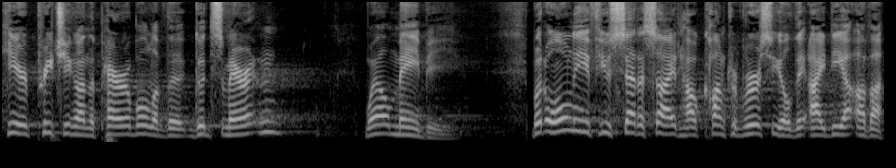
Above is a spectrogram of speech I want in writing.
here preaching on the parable of the Good Samaritan? Well, maybe. But only if you set aside how controversial the idea of a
